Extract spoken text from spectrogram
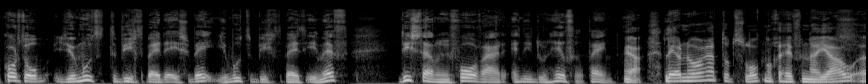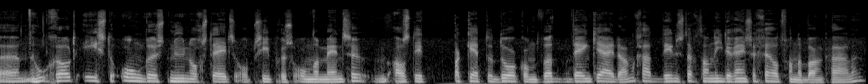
Kortom, je moet te biechten bij de ECB, je moet te biechten bij het IMF. Die stellen hun voorwaarden en die doen heel veel pijn. Ja. Leonora, tot slot nog even naar jou. Uh, hoe groot is de onrust nu nog steeds op Cyprus onder mensen? Als dit pakket erdoor komt, wat denk jij dan? Gaat dinsdag dan iedereen zijn geld van de bank halen?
